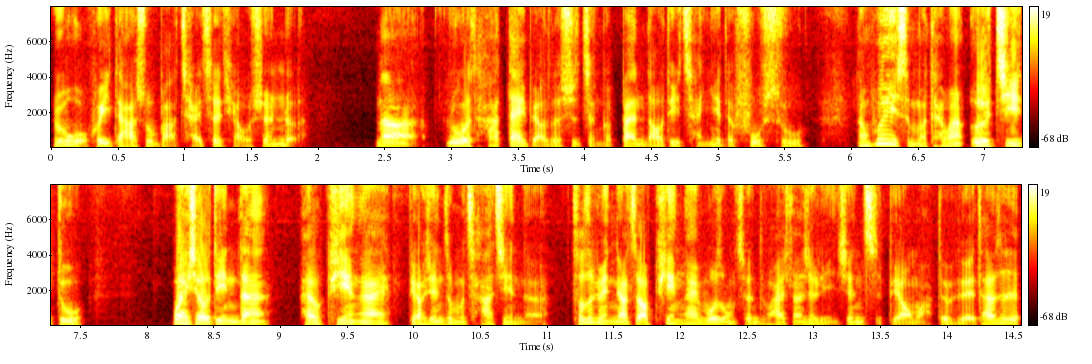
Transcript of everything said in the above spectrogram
如果辉达说把财测调升了，那如果它代表的是整个半导体产业的复苏，那为什么台湾二季度？外销订单还有 PNI 表现这么差劲呢？投资品你要知道，PNI 某种程度还算是领先指标嘛，对不对？它是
